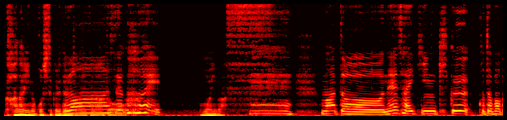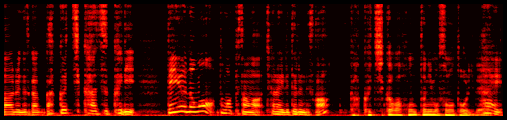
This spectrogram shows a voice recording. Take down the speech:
かなり残してくれてうるんじゃないかなとごい。思います。ええ。まああとね最近聞く言葉があるんですが学知化作りっていうのもトマップさんは力入れてるんですか？学知化は本当にもうその通りで、はい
